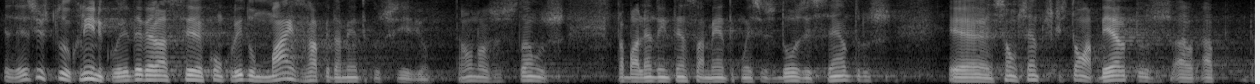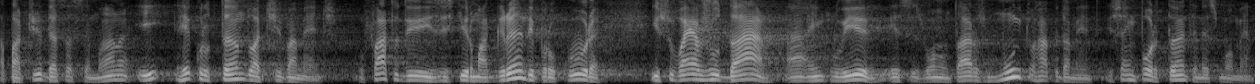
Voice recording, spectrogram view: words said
Quer dizer, esse estudo clínico ele deverá ser concluído o mais rapidamente possível. Então, nós estamos trabalhando intensamente com esses 12 centros. É, são centros que estão abertos a, a, a partir dessa semana e recrutando ativamente. O fato de existir uma grande procura, isso vai ajudar a incluir esses voluntários muito rapidamente. Isso é importante nesse momento.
